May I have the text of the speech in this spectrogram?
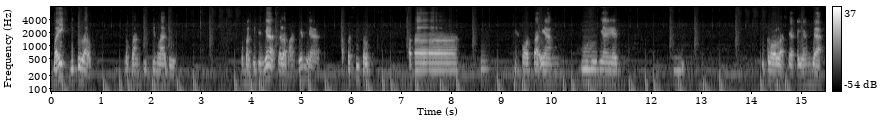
baik gitulah ngebangkitin lagi. Ngebangkitinnya dalam artian ya apa sih kalau uh, di kota yang dulunya ya di, dikelola ya yang nggak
